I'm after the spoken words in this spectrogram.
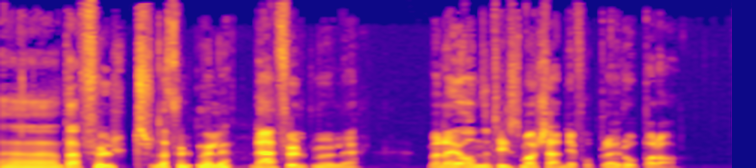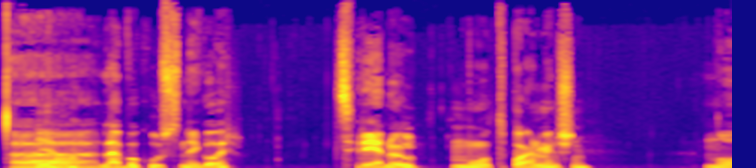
uh, det, er fullt, det er fullt mulig. Det er fullt mulig. Men det er jo andre ting som har skjedd i fotball Europa, da. Uh, Ja. Leverkosen i går. 3-0. Mot Bayern München. Nå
